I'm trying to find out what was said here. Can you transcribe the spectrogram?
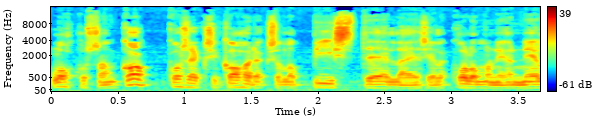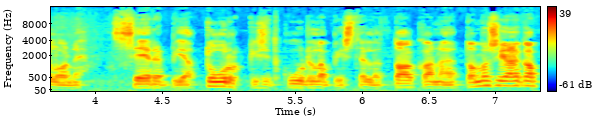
lohkossaan kakkoseksi kahdeksalla pisteellä ja siellä kolmonen ja nelonen Serbia, Turkki sitten kuudella pisteellä takana. Että tommosia aika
